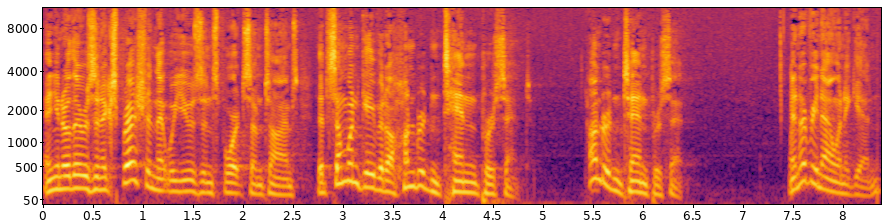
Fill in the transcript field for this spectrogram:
And you know, there is an expression that we use in sports sometimes that someone gave it 110%. 110%. And every now and again,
